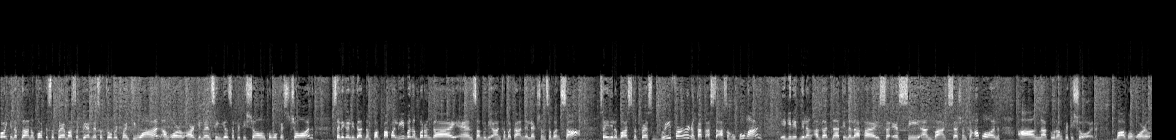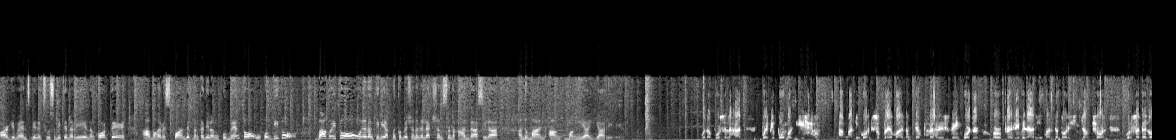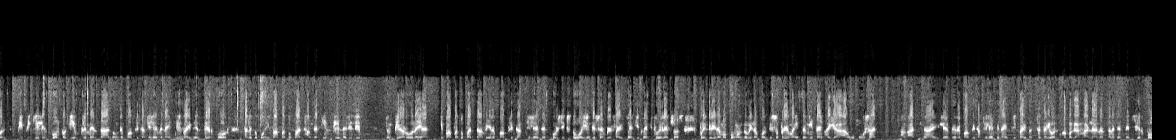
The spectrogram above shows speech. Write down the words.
Hoy, tinakda ng Korte Suprema sa Biyernes, October 21, ang oral arguments hinggil sa petisyong kumukestyon sa legalidad ng pagpapaliban ng barangay and sangguniang kabataan election sa bansa. Sa inilabas na press briefer ng kataas-taasang hukuman, iginit nilang agad na tinalakay sa SC and Bank session kahapon ang naturang petisyon. Bago ang oral arguments, pinagsusumite na rin ng korte ang mga respondent ng kanilang komento ukol dito. Bago ito, una nang tiniyak ng Commission on Elections na nakahanda sila anuman ang mangyayari. Una po sa lahat, pwede po mag-issue ang ating Korte Suprema ng temporary restraining order or preliminary mandatory injunction. Kung sa ganon, pipigilin po ang pag-iimplementa ng Republic Act 1195 and therefore, talaga po ipapatupad hanggat hindi nalilib yung TRO na yan, ipapatupad namin yung Republic Act 11462 o yung December 5, 2022 elections. Pwede rin naman pong ang gawin ng Korte Suprema. In the meantime, hayaang umusan ang ating uh, 11 Republic Act 11935 at sa gayon, makapag-ahalalan talaga net zero po.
